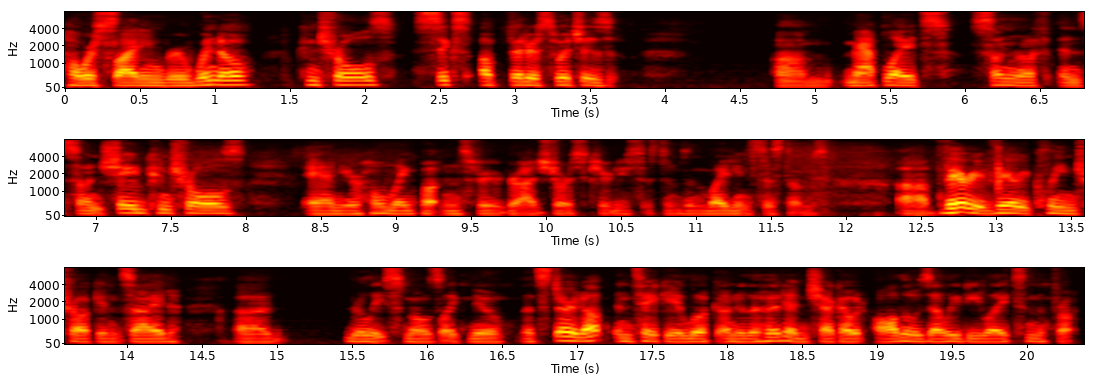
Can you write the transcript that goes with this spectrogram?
Power sliding rear window controls, six upfitter switches, um, map lights, sunroof and sunshade controls, and your home link buttons for your garage door security systems and lighting systems. Uh, very, very clean truck inside. Uh, really smells like new. Let's start it up and take a look under the hood and check out all those LED lights in the front.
